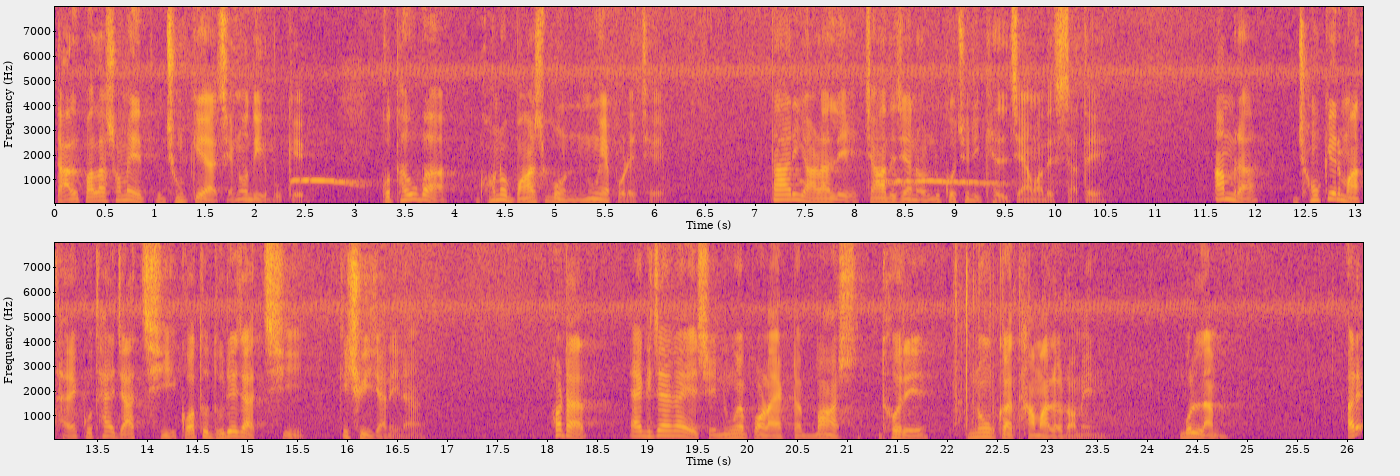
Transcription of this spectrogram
ডালপালা সমেত ঝুঁকে আছে নদীর বুকে। কোথাও বা ঘন বাঁশবন নুয়ে পড়েছে। তারই আড়ালে চাঁদ যেন লুকোচুরি খেলছে আমাদের সাথে। আমরা ঝোঁকের মাথায় কোথায় যাচ্ছি, কত দূরে যাচ্ছি, কিছুই জানি না। হঠাৎ এক জায়গায় এসে নুয়ে পড়া একটা বাঁশ ধরে নৌকা থামালো রমেন। বললাম, আরে,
